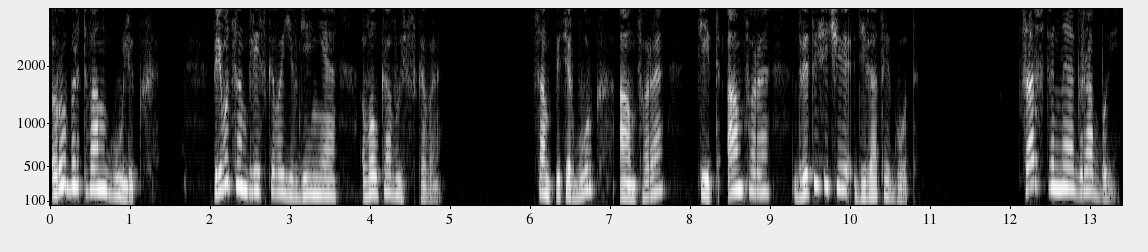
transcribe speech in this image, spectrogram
Роберт Ван Гулик. Перевод с английского Евгения Волковысского. Санкт-Петербург, Амфора, Тит Амфора, 2009 год. Царственные гробы.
